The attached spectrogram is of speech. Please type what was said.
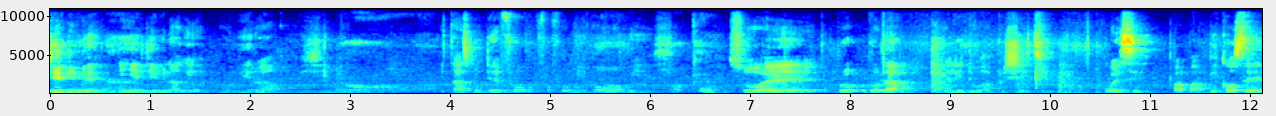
je n'ime ihe je bi na it has been there for, for, for me always. Okay. So, uh, bro, brother, I really do appreciate you. Wẹ́sì, Papa. because uh,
